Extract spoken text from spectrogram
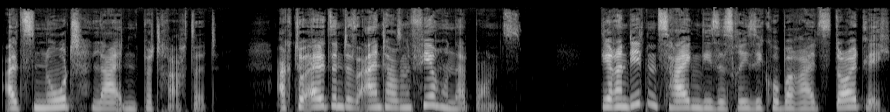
als notleidend betrachtet. Aktuell sind es 1400 Bonds. Die Renditen zeigen dieses Risiko bereits deutlich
